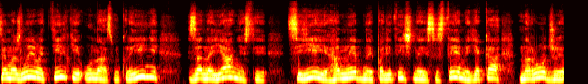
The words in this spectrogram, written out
Це можливо тільки у нас в Україні за наявністю цієї ганебної політичної системи, яка народжує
